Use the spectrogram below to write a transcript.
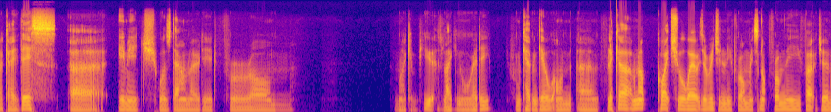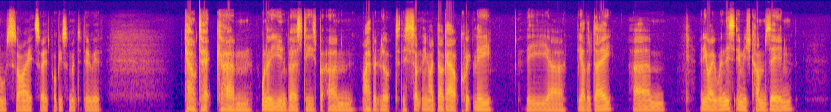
okay, this uh, image was downloaded from my computer's lagging already from Kevin Gill on uh, Flickr. I'm not quite sure where it was originally from. It's not from the photojournal site, so it's probably something to do with Caltech um, one of the universities, but um, I haven't looked. This is something I dug out quickly the uh, the other day. Um, anyway, when this image comes in,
